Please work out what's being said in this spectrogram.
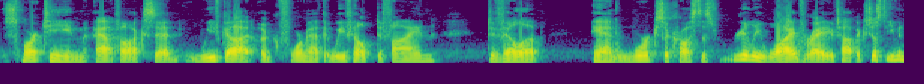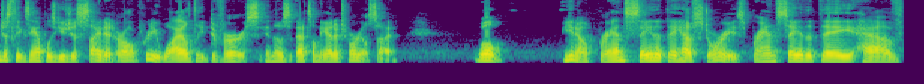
smart team at vox said we've got a format that we've helped define develop and works across this really wide variety of topics. Just even just the examples you just cited are all pretty wildly diverse, and those that's on the editorial side. Well, you know, brands say that they have stories. Brands say that they have,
